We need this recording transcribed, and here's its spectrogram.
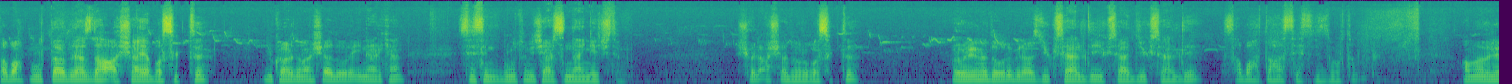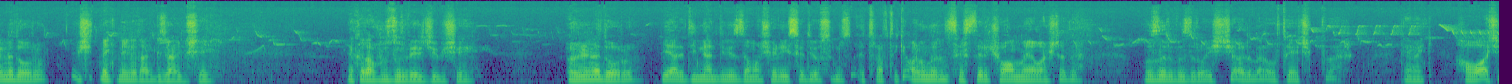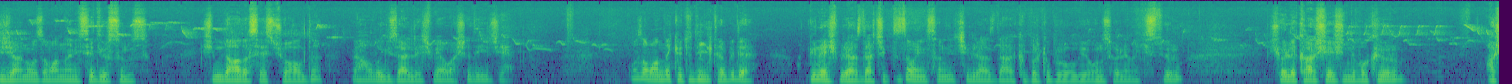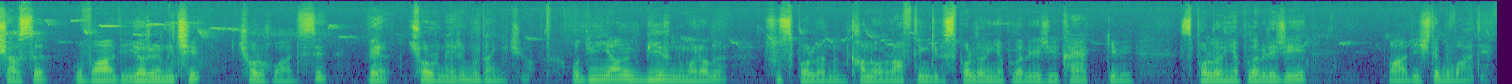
Sabah bulutlar biraz daha aşağıya basıktı. Yukarıdan aşağı doğru inerken sisin bulutun içerisinden geçtim. Şöyle aşağı doğru basıktı. Öğlene doğru biraz yükseldi, yükseldi, yükseldi. Sabah daha sessizdi ortalık. Ama öğlene doğru işitmek ne kadar güzel bir şey. Ne kadar huzur verici bir şey. Öğlene doğru bir yerde dinlendiğiniz zaman şöyle hissediyorsunuz. Etraftaki arıların sesleri çoğalmaya başladı. Vızır vızır o işçi arılar ortaya çıktılar. Demek hava açacağını o zamandan hissediyorsunuz. Şimdi daha da ses çoğaldı ve hava güzelleşmeye başladı iyice. O zaman da kötü değil tabii de. Güneş biraz daha çıktığı zaman insanın içi biraz daha kıpır kıpır oluyor. Onu söylemek istiyorum. Şöyle karşıya şimdi bakıyorum. Aşağısı o vadi, yarığın içi Çoruh Vadisi ve Çoruh Nehri buradan geçiyor. O dünyanın bir numaralı su sporlarının, kano, rafting gibi sporların yapılabileceği, kayak gibi sporların yapılabileceği vadi işte bu vadi.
